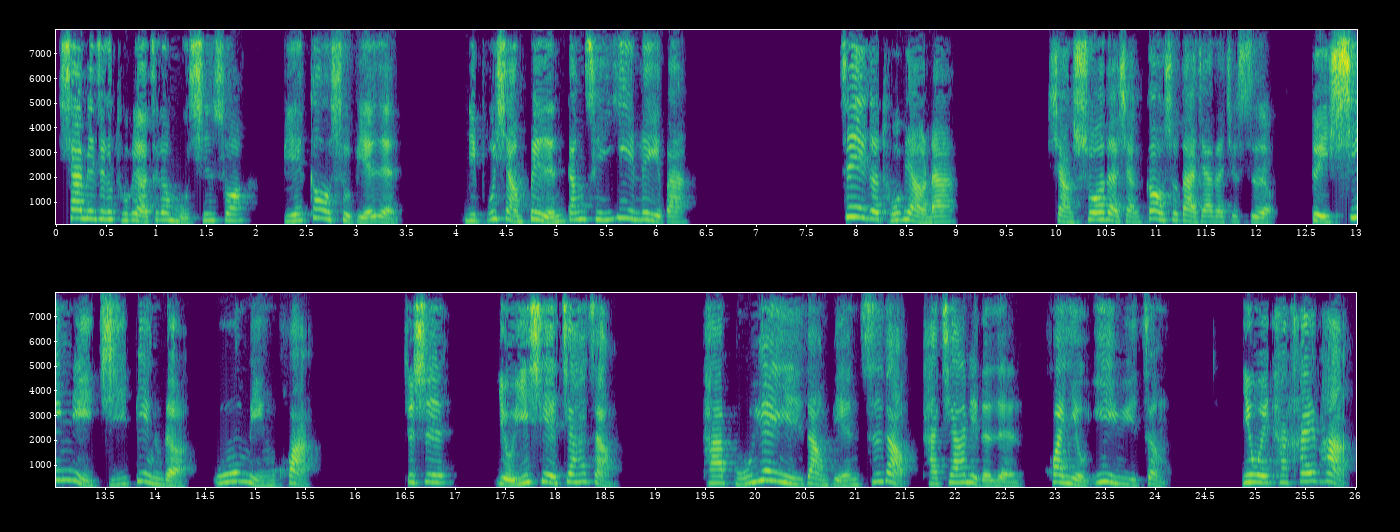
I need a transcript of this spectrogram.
下面这个图表，这个母亲说：“别告诉别人，你不想被人当成异类吧？”这个图表呢，想说的、想告诉大家的就是对心理疾病的污名化。就是有一些家长，他不愿意让别人知道他家里的人患有抑郁症，因为他害怕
